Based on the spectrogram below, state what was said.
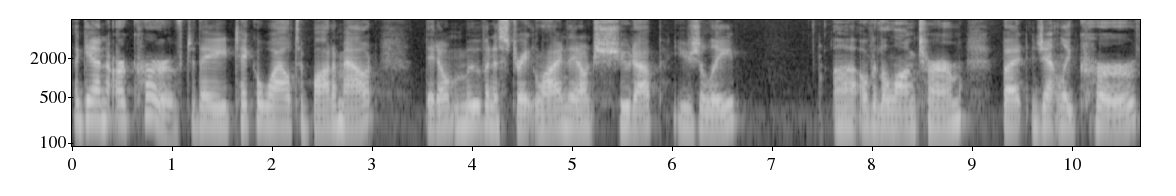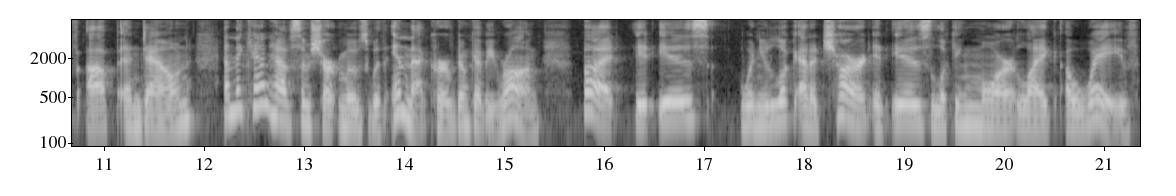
again, are curved. They take a while to bottom out. They don't move in a straight line, they don't shoot up usually. Uh, over the long term, but gently curve up and down. And they can have some sharp moves within that curve, don't get me wrong. But it is, when you look at a chart, it is looking more like a wave.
